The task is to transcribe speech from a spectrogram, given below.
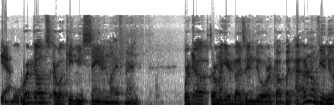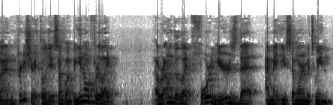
yeah. Workouts are what keep me sane in life, man. Workout, throw my earbuds in, do a workout. But I, I don't know if you knew. I'm pretty sure I told you at some point. But you know, for like around the like four years that I met you somewhere in between,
